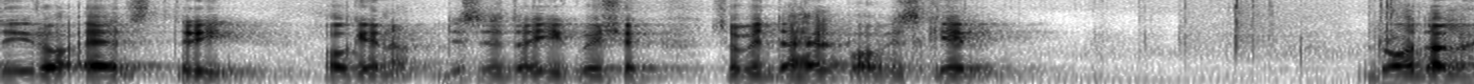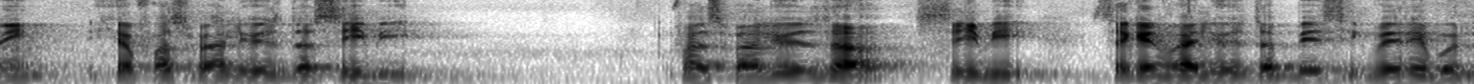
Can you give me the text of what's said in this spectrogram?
0s3 okay now this is the equation. So with the help of scale draw the line. Here first value is the cb first value is the cb second value is the basic variable.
